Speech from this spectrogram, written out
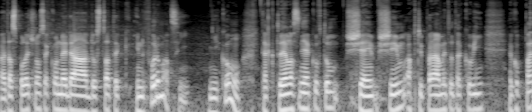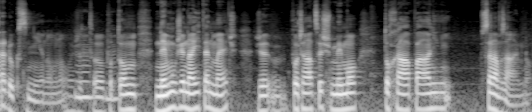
ale ta společnost jako nedá dostatek informací nikomu, tak to je vlastně jako v tom všem, všim a připadá mi to takový jako paradoxní jenom, no, že to potom nemůže najít ten meč, že pořád seš mimo to chápání se navzájem, no.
